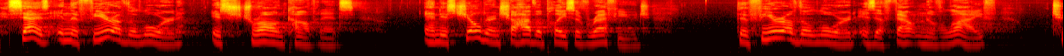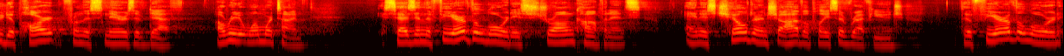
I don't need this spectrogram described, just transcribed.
It says, In the fear of the Lord is strong confidence and his children shall have a place of refuge. The fear of the Lord is a fountain of life to depart from the snares of death. I'll read it one more time. It says, In the fear of the Lord is strong confidence, and his children shall have a place of refuge. The fear of the Lord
